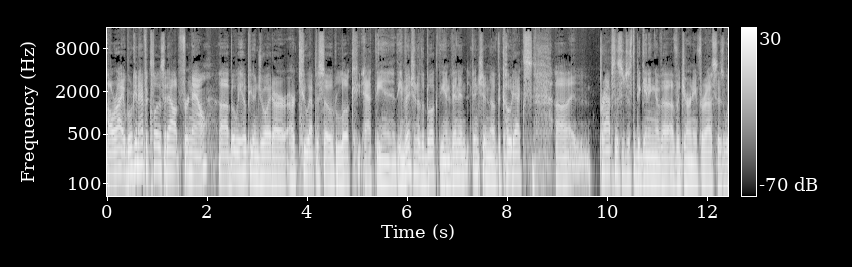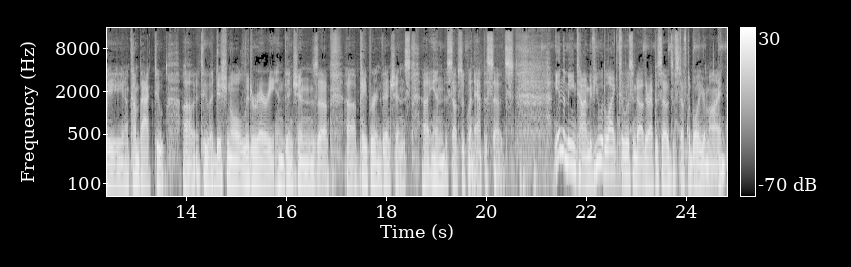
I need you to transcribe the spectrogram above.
All right, we're going to have to close it out for now, uh, but we hope you enjoyed our, our two episode look at the the invention of the book, the invention of the codex. Uh, perhaps this is just the beginning of a, of a journey for us as we you know, come back to uh, to additional literary inventions, uh, uh, paper inventions uh, in subsequent episodes. In the meantime, if you would like to listen to other episodes of Stuff to Blow Your Mind,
